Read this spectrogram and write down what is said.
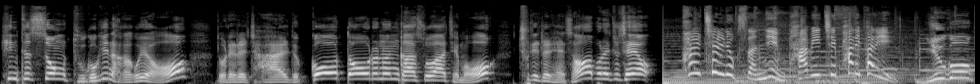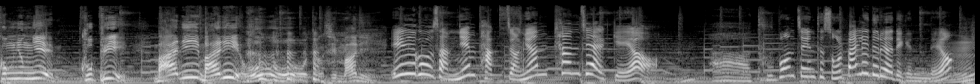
힌트송 두 곡이 나가고요. 노래를 잘 듣고 떠오르는 가수와 제목 추리를 해서 보내주세요. 8764님, 다비치 파리파리. 6506님, 구피, 많이, 많이. 오, 당신 많이. 193님, 박정현 편지할게요. 아, 두 번째 힌트송을 빨리 들어야 되겠는데요. 음?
